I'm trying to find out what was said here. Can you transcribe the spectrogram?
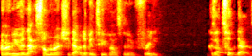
I remember even that summer actually, that would have been 2003. Because I took that,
